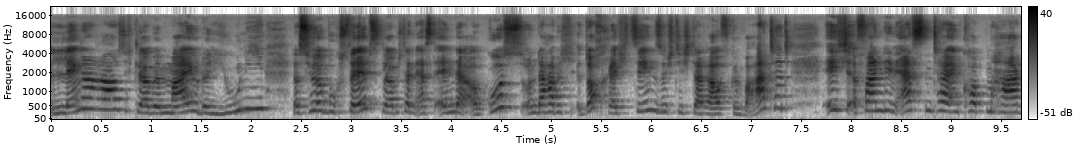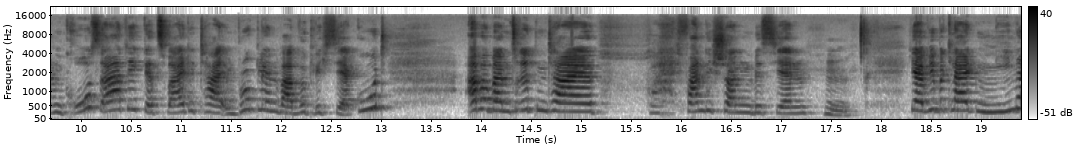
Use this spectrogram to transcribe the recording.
länger raus, ich glaube im Mai oder Juni. Das Hörbuch selbst, glaube ich, dann erst Ende August. Und da habe ich doch recht sehnsüchtig darauf gewartet. Ich fand den ersten Teil in Kopenhagen großartig. Der zweite Teil in Brooklyn war wirklich sehr gut. Aber beim dritten Teil fand ich schon ein bisschen... Hm. Ja, wir begleiten Nina,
